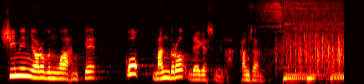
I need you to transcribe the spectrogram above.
시민 여러분과 함께 꼭 만들어 내겠습니다. 감사합니다.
